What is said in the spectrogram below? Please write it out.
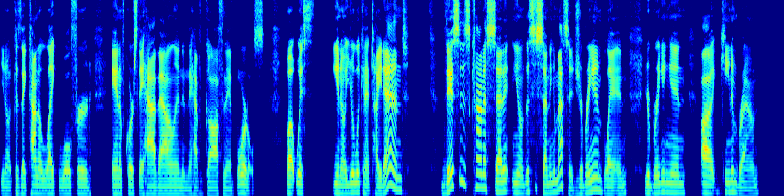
you know, because they kind of like Wolford, and of course they have Allen and they have Goff and they have Bortles. But with you know you're looking at tight end, this is kind of setting you know this is sending a message. You're bringing in Blanton, you're bringing in uh, Keenan Brown,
